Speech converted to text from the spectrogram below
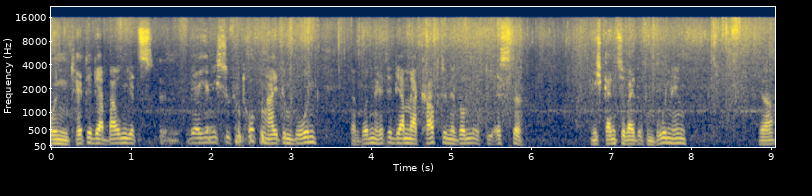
Und hätte der Baum jetzt, äh, wäre hier nicht so viel Trockenheit im Boden, dann würden, hätte der mehr Kraft und dann würden auch die Äste nicht ganz so weit auf dem Boden hängen. Ja.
